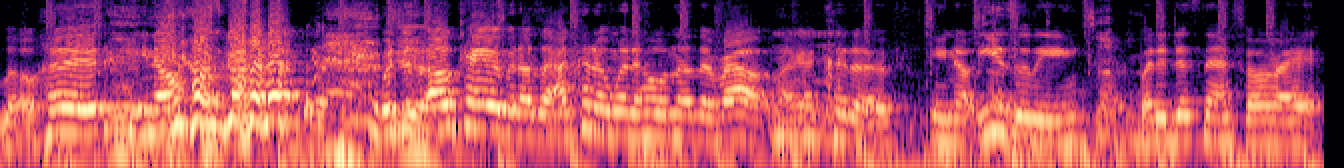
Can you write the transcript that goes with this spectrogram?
little hood, you know, when I was growing up, which Yeah. is okay. But I was like, I could have went a whole nother route. Like I could have, you know, easily. Definitely. But it just didn't feel right,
